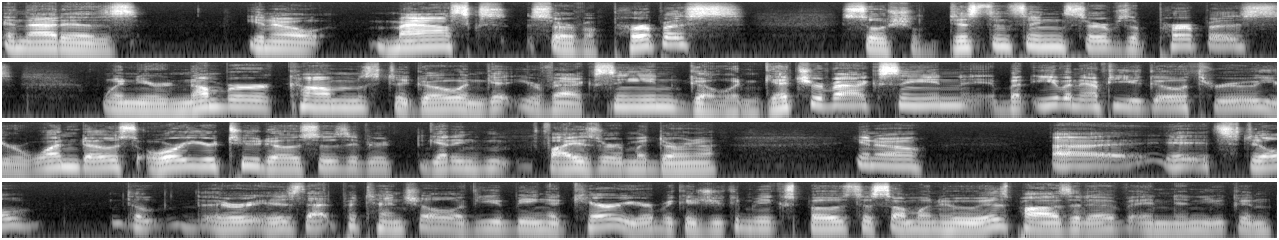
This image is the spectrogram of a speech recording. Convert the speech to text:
and that is, you know, masks serve a purpose. Social distancing serves a purpose. When your number comes to go and get your vaccine, go and get your vaccine. But even after you go through your one dose or your two doses, if you're getting Pfizer or Moderna, you know, uh, it's still the, there is that potential of you being a carrier because you can be exposed to someone who is positive, and then you can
